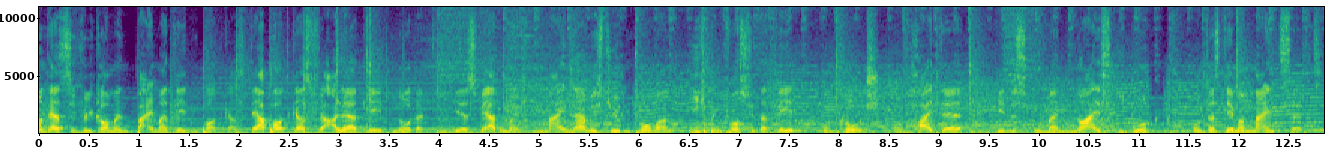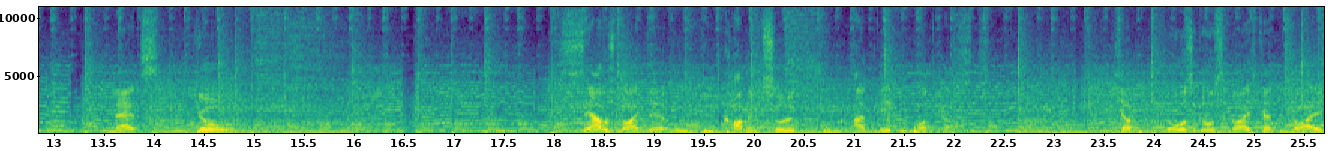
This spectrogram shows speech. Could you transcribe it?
und herzlich willkommen beim Athleten Podcast, der Podcast für alle Athleten oder die, die es werden möchten. Mein Name ist Jürgen Thomann, ich bin CrossFit Athlet und Coach und heute geht es um mein neues E-Book und das Thema Mindset. Let's go! Servus Leute und willkommen zurück im Athleten Podcast. Ich habe große, große Neuigkeiten für euch.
